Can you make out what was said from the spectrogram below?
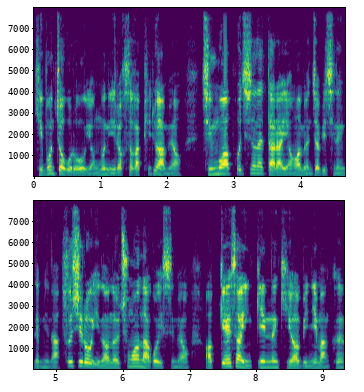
기본적으로 영문 이력서가 필요하며 직무와 포지션에 따라 영어 면접이 진행됩니다. 수시로 인원을 충원하고 있으며 업계에서 인기 있는 기업이니만큼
